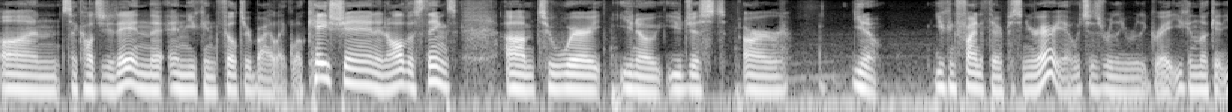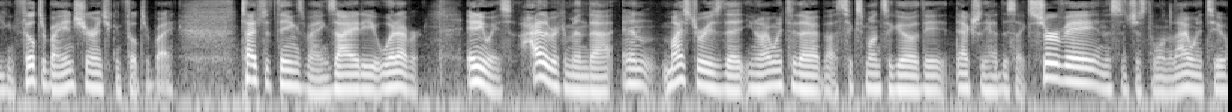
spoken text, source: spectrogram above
on Psychology Today, and the, and you can filter by like location and all those things um, to where you know you just are you know you can find a therapist in your area, which is really, really great. You can look at, you can filter by insurance, you can filter by types of things, by anxiety, whatever. Anyways, highly recommend that. And my story is that, you know, I went to that about six months ago. They, actually had this like survey, and this is just the one that I went to,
